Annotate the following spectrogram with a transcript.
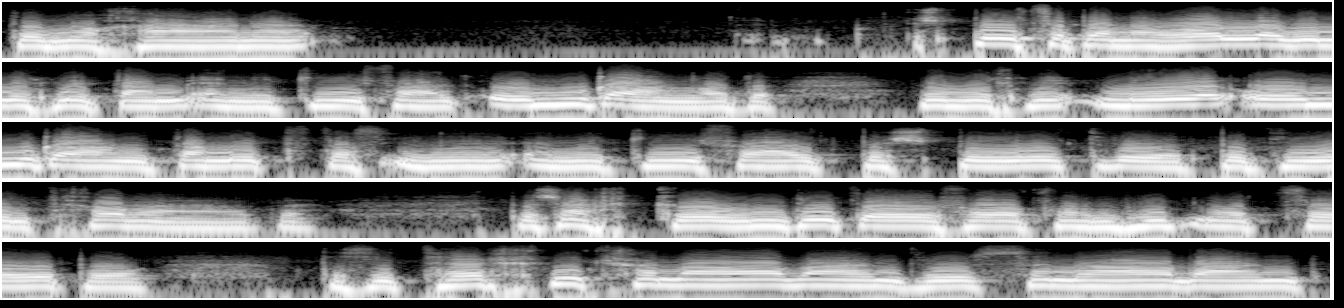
dann nachher spielt es eine Rolle, wie ich mit dem Energiefeld umgehe oder wenn ich mit mir umgehe, damit das Energiefeld bespielt wird, bedient kann werden. Das ist eigentlich die Grundidee von, vom Hypnocebo, dass ich Techniken anwende, Wissen anwende,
